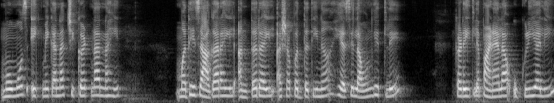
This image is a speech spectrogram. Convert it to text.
मोमोज एकमेकांना चिकटणार नाहीत. मध्ये जागा राहील अंतर राहील अशा पद्धतीनं हे असे लावून घेतले. कढईतल्या पाण्याला उकळी आली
